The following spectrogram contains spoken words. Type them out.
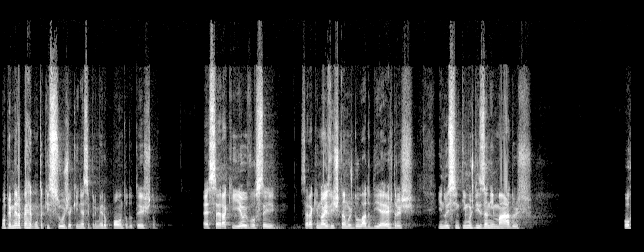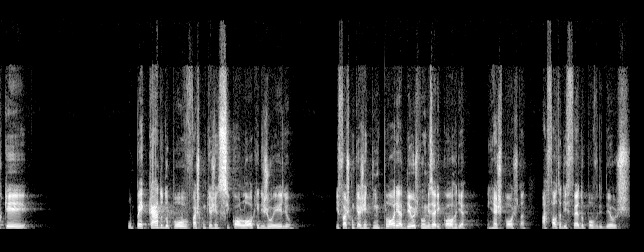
Uma primeira pergunta que surge aqui nesse primeiro ponto do texto é: será que eu e você, será que nós estamos do lado de Esdras e nos sentimos desanimados porque o pecado do povo faz com que a gente se coloque de joelho e faz com que a gente implore a Deus por misericórdia em resposta a falta de fé do povo de Deus?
